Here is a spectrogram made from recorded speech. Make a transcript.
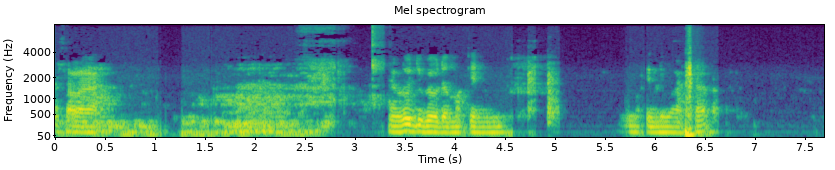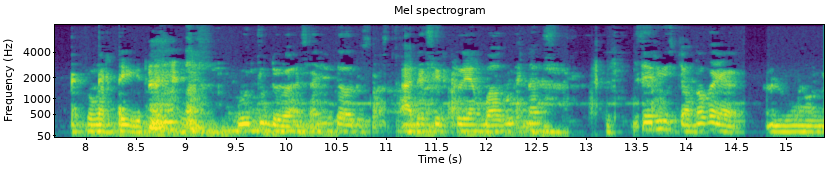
masalah ya lu juga udah makin makin dewasa. Lu ngerti gitu. Gue tuh dewasanya tuh harus ada circle yang bagus nas. Serius contoh kayak lu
